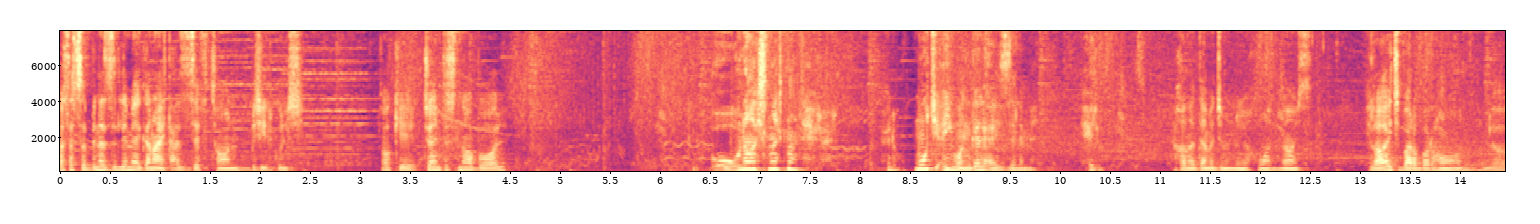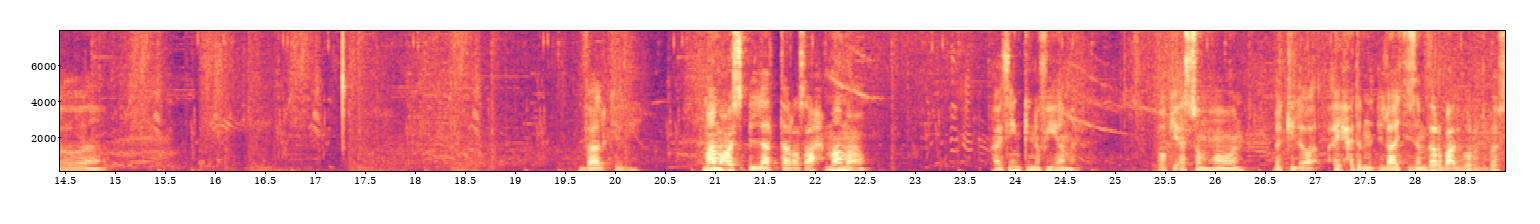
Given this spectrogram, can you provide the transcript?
بس هسه بنزل لي mega knight على الزفت هون بشيل كل شيء. okay giant snowball oh nice nice nice. حلو حلو حلو. موتي أيوه انقلع يا زلمة. حلو. أخذنا damage منه يا أخوان. nice. elite barbar هون. لا. Valkyrie ما معه spell ات ترى صح؟ ما معه. I think إنه في أمل. okay أسهم هون. بلكي أي حدا من مضرب على البرج بس.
